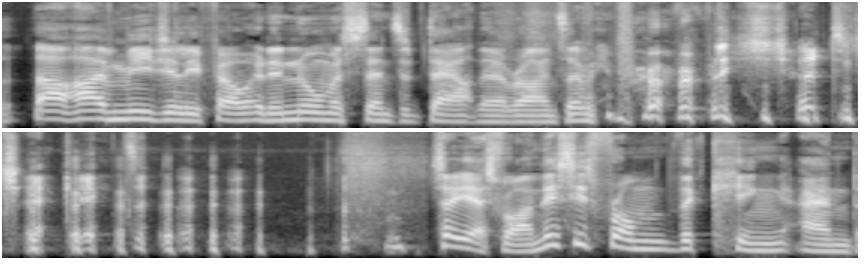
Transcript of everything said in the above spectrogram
it. Oh, I immediately felt an enormous sense of doubt there, Ryan, so we probably should check it. so, yes, Ryan, this is from The King and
